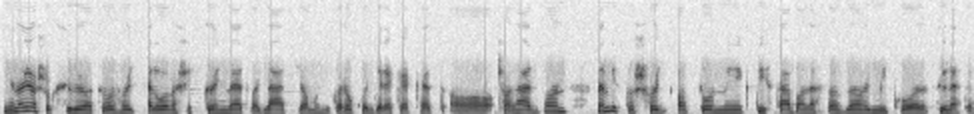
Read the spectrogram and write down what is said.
Ugye nagyon sok szülő attól, hogy elolvas egy könyvet, vagy látja mondjuk a rokon gyerekeket a családban, nem biztos, hogy attól még tisztában lesz azzal, hogy mikor tünetes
